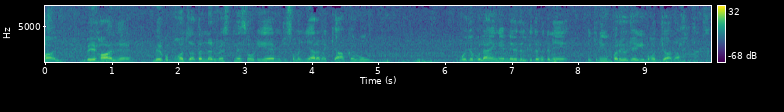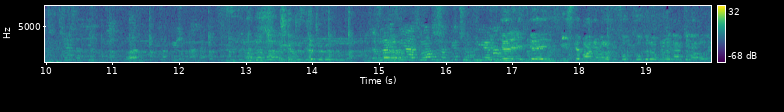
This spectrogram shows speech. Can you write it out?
हाल बेहाल है। मेरे को बहुत ज़्यादा नर्वसनेस हो रही है। मुझे समझ नहीं आ रहा मैं क्या करूँ। मुझे बुलाएँगे मेरे दिल की धड़कने इतनी ऊपर हो जाएगी बहुत ज़्यादा। है है इनके इनके इसके बहाने वाला सोच सोच रहे हो अपना भी काम चला लोगे।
